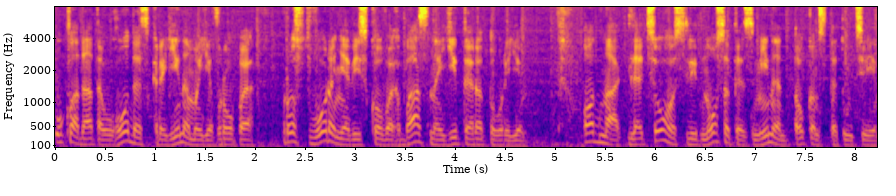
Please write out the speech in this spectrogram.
укладати угоди з країнами Європи про створення військових баз на її території. Однак для цього слід носити зміни до конституції.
